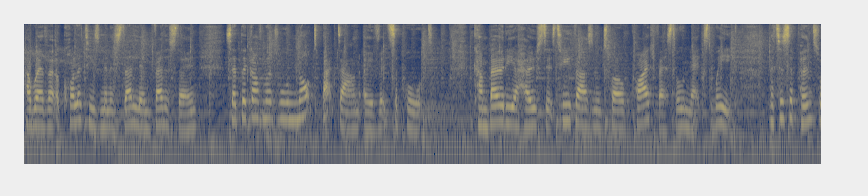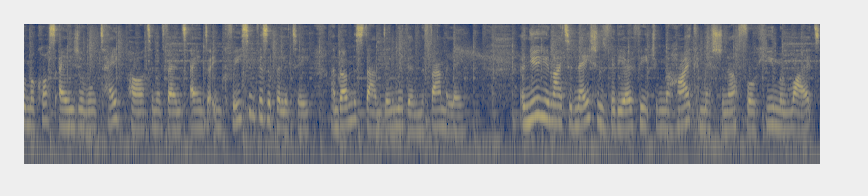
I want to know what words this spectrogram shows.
However, Equalities Minister Lynne Featherstone said the government will not back down over its support. Cambodia hosts its 2012 Pride Festival next week. Participants from across Asia will take part in events aimed at increasing visibility and understanding within the family. A new United Nations video featuring the High Commissioner for Human Rights,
